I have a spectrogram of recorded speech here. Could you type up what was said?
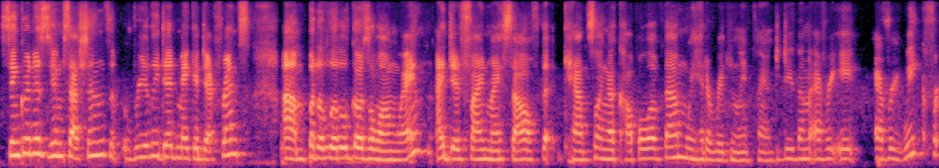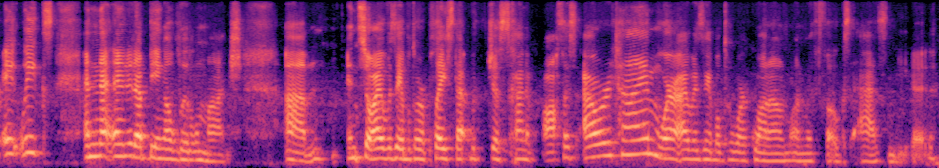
Synchronous Zoom sessions really did make a difference, um, but a little goes a long way. I did find myself that canceling a couple of them. We had originally planned to do them every eight every week for eight weeks, and that ended up being a little much. Um, and so I was able to replace that with just kind of office hour time where I was able to work one-on-one -on -one with folks as needed.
